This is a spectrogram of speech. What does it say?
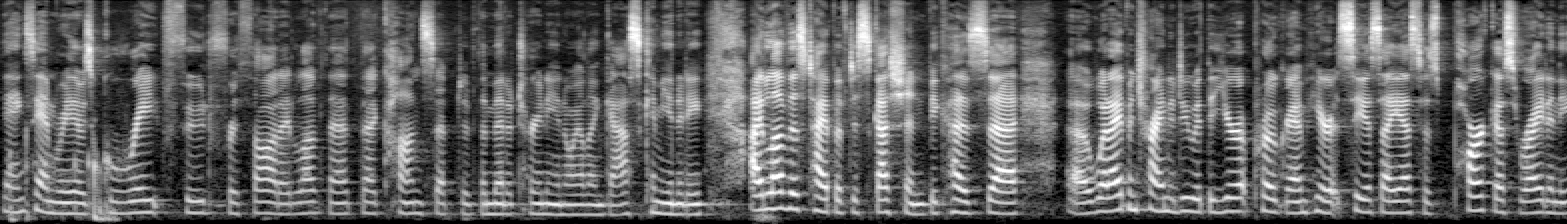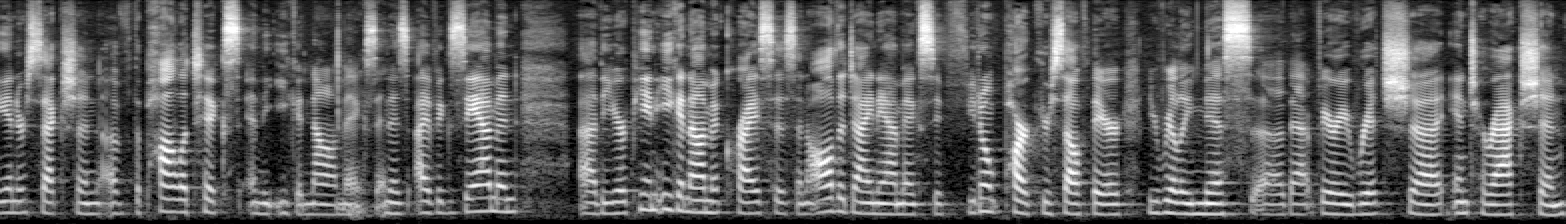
Thanks, Anne Marie. That was great food for thought. I love that, that concept of the Mediterranean oil and gas community. I love this type of discussion because uh, uh, what I've been trying to do with the Europe program here at CSIS is park us right in the intersection of the politics and the economics. And as I've examined uh, the European economic crisis and all the dynamics, if you don't park yourself there, you really miss uh, that very rich uh, interaction.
